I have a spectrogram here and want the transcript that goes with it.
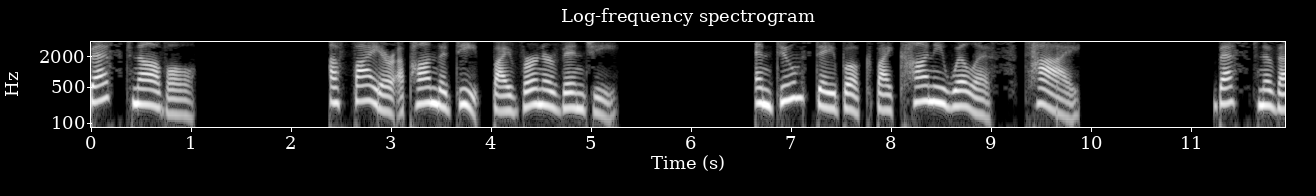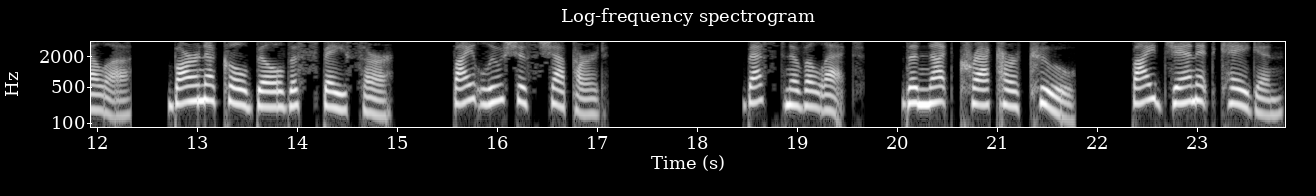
Best Novel A Fire Upon the Deep by Vernor Vinge and Doomsday Book by Connie Willis tie. Best Novella, Barnacle Bill the Spacer, by Lucius Shepard. Best Novelette, The Nutcracker Coup, by Janet Kagan.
